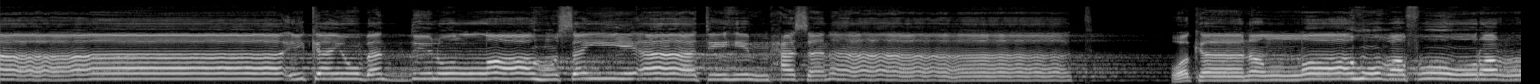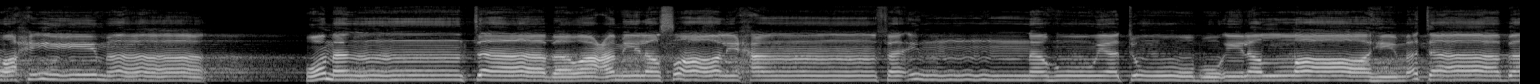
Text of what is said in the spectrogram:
الله سيئاتهم حسنات وكان الله غفورا رحيما ومن تاب وعمل صالحا فإنه يتوب إلى الله متابا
